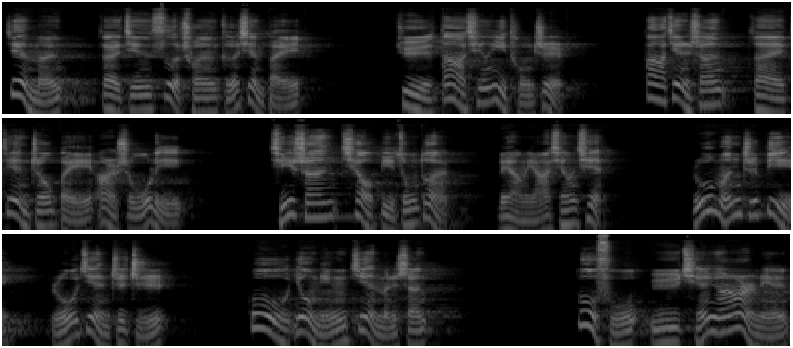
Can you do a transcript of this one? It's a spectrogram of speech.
剑门在今四川隔县北，距大清一统治。大剑山在剑州北二十五里，其山峭壁中断，两崖相嵌，如门之壁，如剑之直，故又名剑门山。杜甫于乾元二年。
